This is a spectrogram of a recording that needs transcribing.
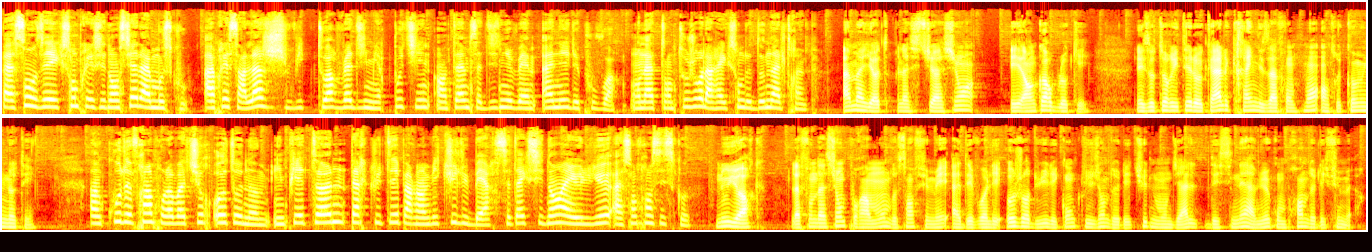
Passons aux élections présidentielles à Moscou. Après sa large victoire, Vladimir Poutine entame sa 19e année de pouvoir. On attend toujours la réaction de Donald Trump. À Mayotte, la situation est encore bloquée. Les autorités locales craignent des affrontements entre communautés. Un coup de frein pour la voiture autonome. Une piétonne percutée par un véhicule Uber. Cet accident a eu lieu à San Francisco. New York, la Fondation pour un monde sans fumée a dévoilé aujourd'hui les conclusions de l'étude mondiale destinée à mieux comprendre les fumeurs.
